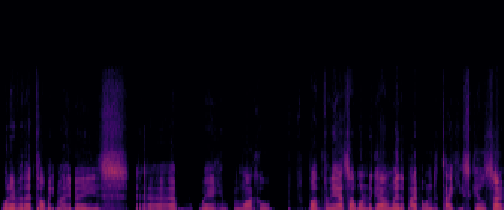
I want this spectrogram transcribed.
whatever that topic may be, is uh, where Michael, well, from the outside, wanted to go and where the paper wanted to take his skills. So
